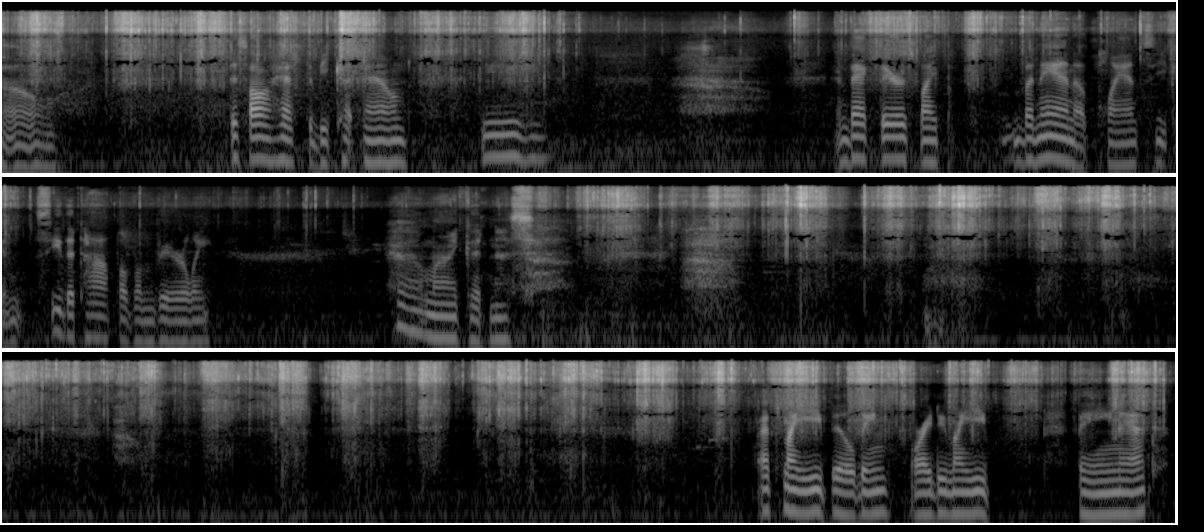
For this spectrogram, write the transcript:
Oh. This all has to be cut down. And back there's my banana plants. You can see the top of them barely. Oh my goodness. That's my E building, where I do my E baying at.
